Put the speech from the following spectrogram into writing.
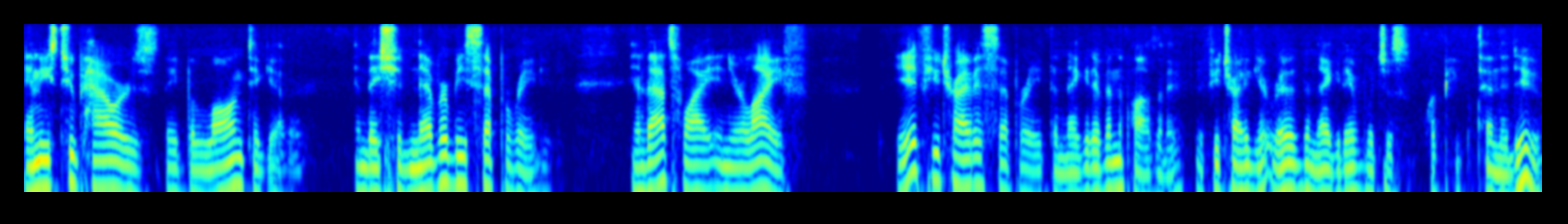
And these two powers, they belong together and they should never be separated. And that's why in your life, if you try to separate the negative and the positive, if you try to get rid of the negative, which is what people tend to do,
